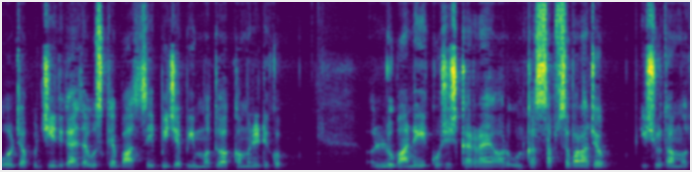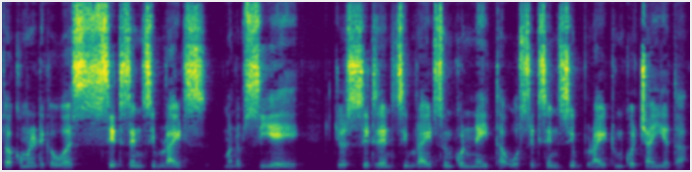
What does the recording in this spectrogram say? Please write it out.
वो जब जीत गए थे, उसके बाद से बीजेपी मतुआ कम्युनिटी को लुभाने की कोशिश कर रहा है और उनका सबसे बड़ा जो इशू था मोता कम्युनिटी का, वो है सिटीजनशिप राइट्स मतलब सीए जो सिटीजनशिप राइट्स उनको नहीं था, वो सिटीजनशिप राइट उनको चाहिए था।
